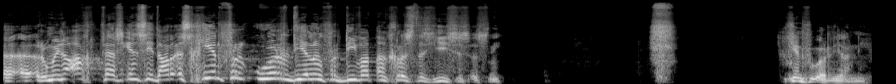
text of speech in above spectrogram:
Uh, uh Romeine 8 vers 1 sê daar is geen veroordeling vir die wat in Christus Jesus is nie. Geen veroordeling nie.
